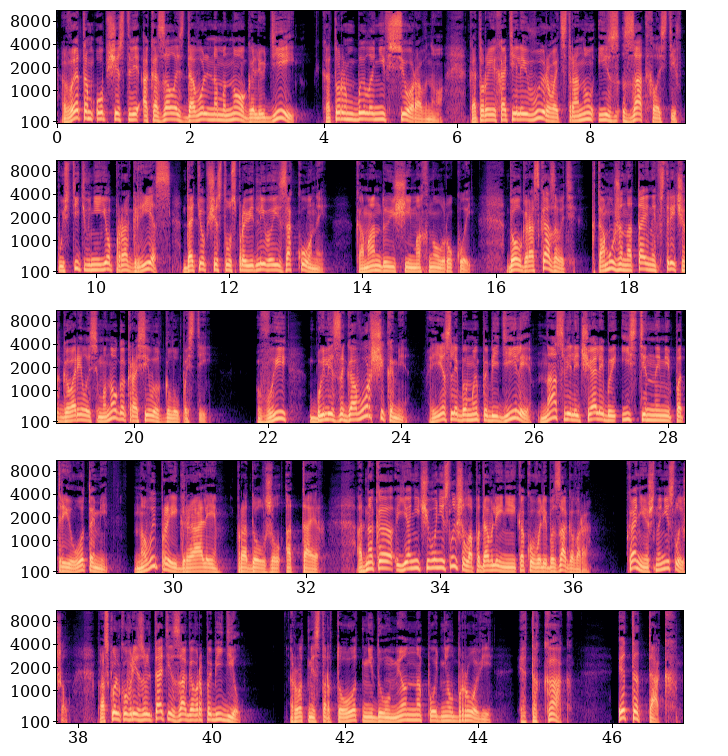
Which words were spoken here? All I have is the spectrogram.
в этом обществе оказалось довольно много людей, которым было не все равно, которые хотели вырвать страну из затхлости, впустить в нее прогресс, дать обществу справедливые законы. Командующий махнул рукой. Долго рассказывать, к тому же на тайных встречах говорилось много красивых глупостей. Вы были заговорщиками? Если бы мы победили, нас величали бы истинными патриотами. Но вы проиграли, продолжил Аттайр. Однако я ничего не слышал о подавлении какого-либо заговора. Конечно, не слышал, поскольку в результате заговор победил. Ротмистр Тоот недоуменно поднял брови. Это как? Это так.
